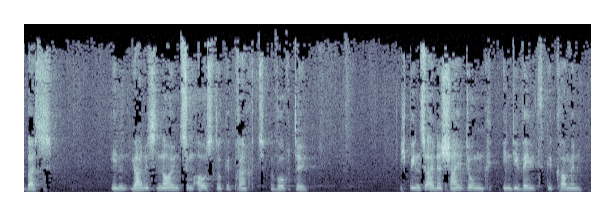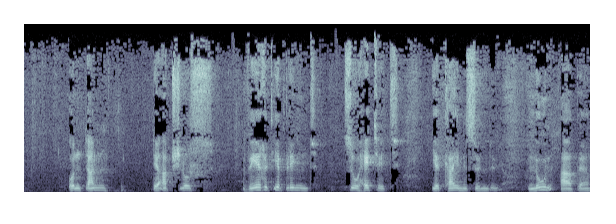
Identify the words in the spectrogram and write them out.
was in Johannes 9 zum Ausdruck gebracht wurde. Ich bin zu einer Scheidung in die Welt gekommen und dann der Abschluss, wäret ihr blind, so hättet ihr keine Sünde. Nun aber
